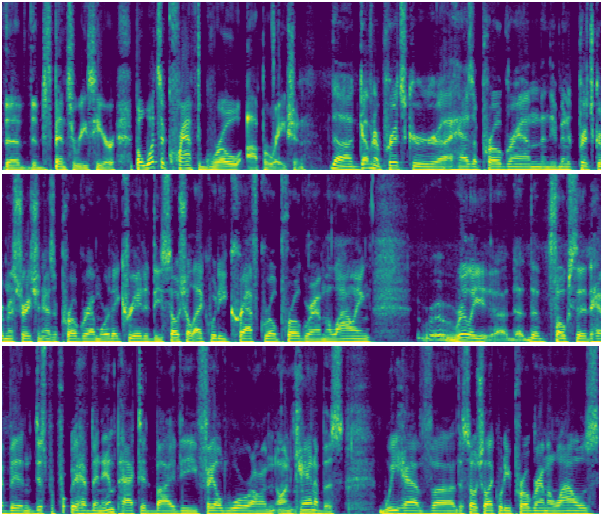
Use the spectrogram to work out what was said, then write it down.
the the dispensaries here. But what's a craft grow operation? Uh, Governor Pritzker uh, has a program, and the Pritzker administration has a program where they created the Social Equity Craft Grow program, allowing really uh, the, the, folks that have been have been impacted by the failed war on on cannabis. We have uh, the social equity program allows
